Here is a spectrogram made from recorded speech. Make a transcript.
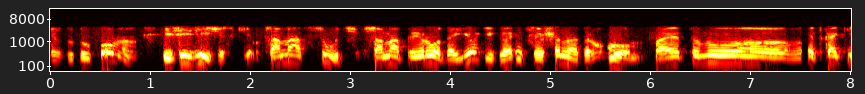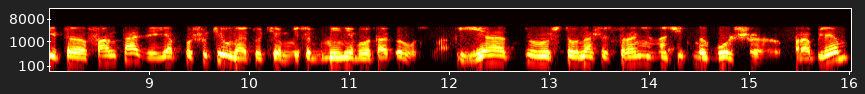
между духовным и физическим. Сама суть, сама природа йоги говорит совершенно о другом. Поэтому это какие-то фантазии. Я пошутил на эту тему, если бы мне не было так грустно. Я думаю, что в нашей стране значительно больше проблем,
